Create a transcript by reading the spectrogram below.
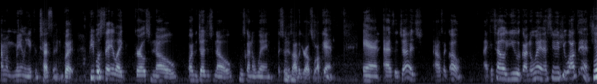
I'm mainly a contestant, but people say like girls know or the judges know who's going to win as soon mm-hmm. as all the girls walk in. And as a judge, I was like, oh, I could tell you were going to win as soon as you walked in. Yeah.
